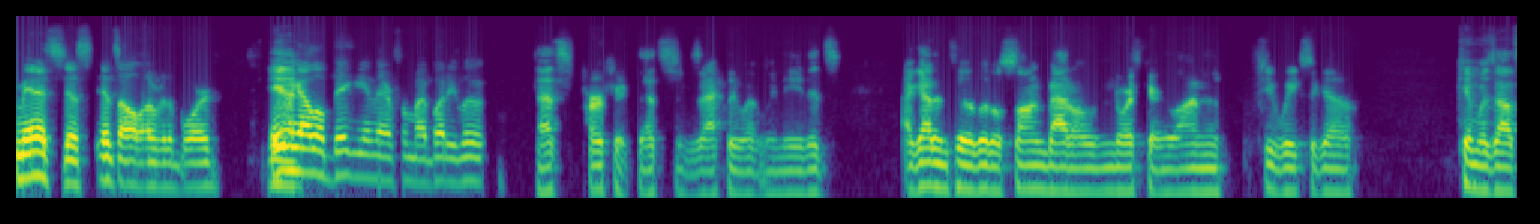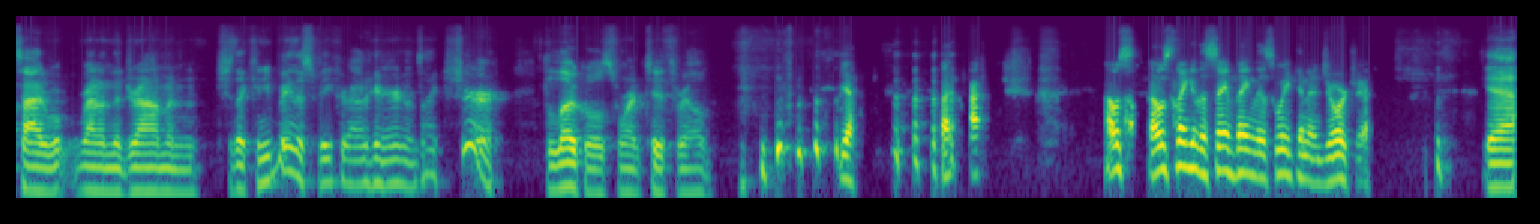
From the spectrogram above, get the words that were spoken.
mean, it's just it's all over the board. Even got a little Biggie in there from my buddy Luke. that's perfect. That's exactly what we need. It's I got into a little song battle in North Carolina a few weeks ago. Kim was outside running the drum and she's like, Can you bring the speaker out here? And I was like, Sure. The locals weren't too thrilled. I, I, I was I was thinking the same thing this weekend in Georgia. Yeah.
